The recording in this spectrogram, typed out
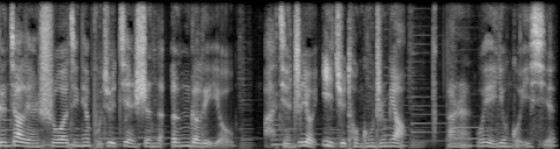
跟教练说今天不去健身的 N 个理由啊，简直有异曲同工之妙。当然，我也用过一些。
